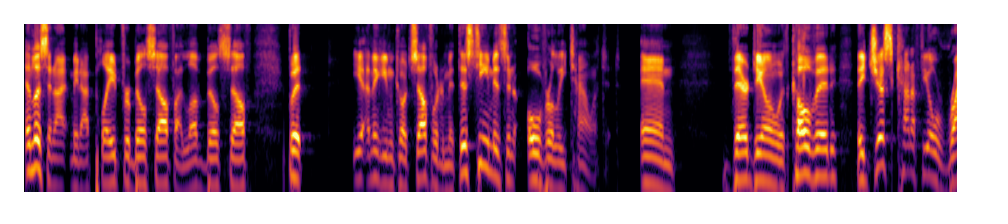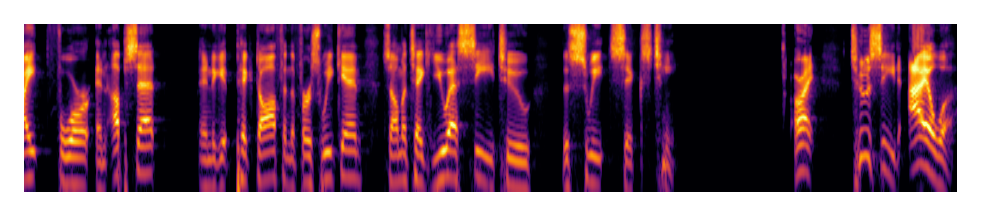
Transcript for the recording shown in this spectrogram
And listen, I mean, I played for Bill Self. I love Bill Self, but yeah, I think even Coach Self would admit this team isn't overly talented, and they're dealing with COVID. They just kind of feel ripe for an upset and to get picked off in the first weekend. So I'm going to take USC to the Sweet 16. All right, two seed Iowa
